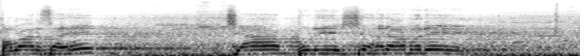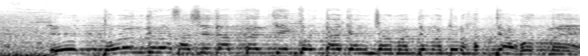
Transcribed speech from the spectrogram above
पवार साहेब ज्या पुणे शहरामध्ये दोन दिवस असे जात नाहीत की कोयता गँगच्या माध्यमातून हत्या होत नाही.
